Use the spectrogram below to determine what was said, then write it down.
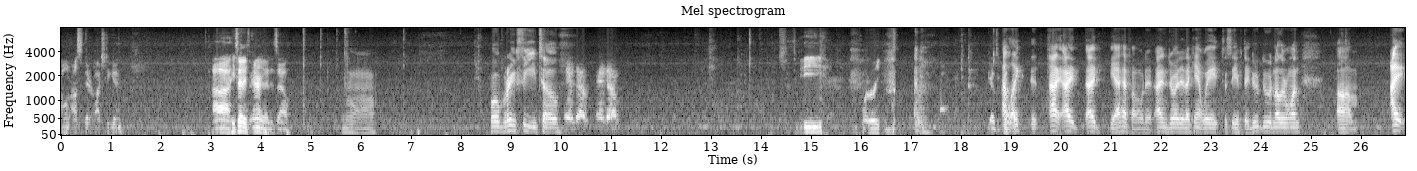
I'll, I'll sit there and watch it again. Uh, he said his internet is out. Aw. Pobrecito. and down, and down. He Puerto Ricans. You guys are I good. liked it. I, I, I, yeah, I had fun with it. I enjoyed it. I can't wait to see if they do do another one. Um, I,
